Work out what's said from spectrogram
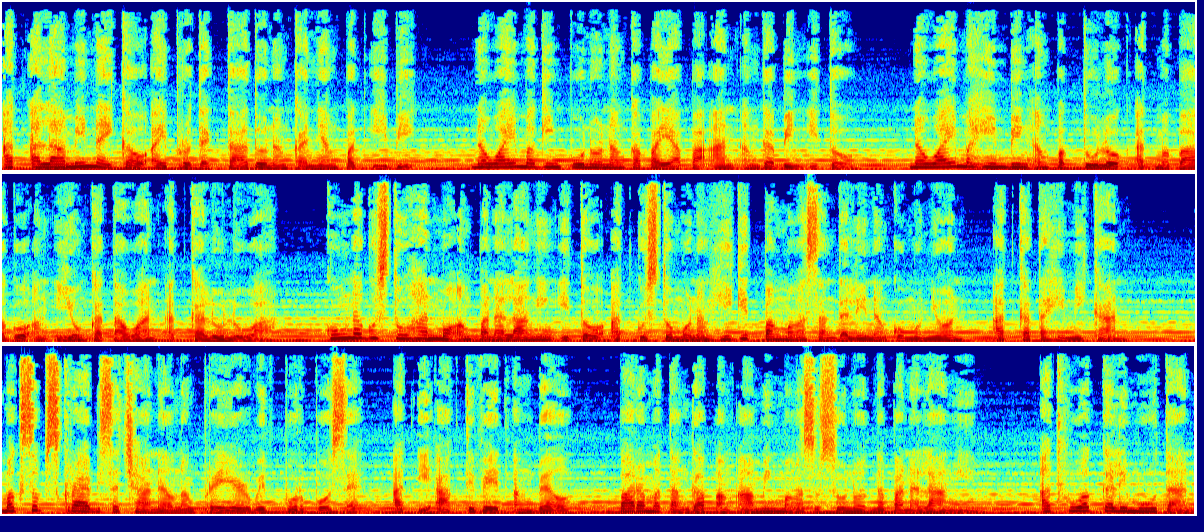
At alamin na ikaw ay protektado ng kanyang pag-ibig. Naway maging puno ng kapayapaan ang gabing ito. Naway mahimbing ang pagtulog at mabago ang iyong katawan at kaluluwa. Kung nagustuhan mo ang panalangin ito at gusto mo ng higit pang mga sandali ng komunyon at katahimikan, mag-subscribe sa channel ng Prayer with Purpose at i-activate ang bell para matanggap ang aming mga susunod na panalangin. At huwag kalimutan,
